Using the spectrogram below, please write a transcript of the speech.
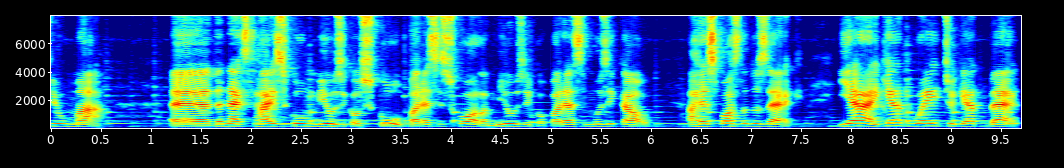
filmar. É, the next high school musical. School parece escola, musical parece musical. A resposta do Zack. Yeah, I can't wait to get back.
